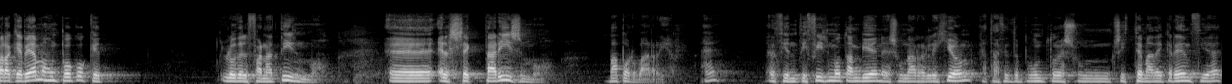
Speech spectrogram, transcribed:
Para que veamos un poco que lo del fanatismo, eh, el sectarismo va por barrios. ¿eh? El cientifismo también es una religión, que hasta cierto punto es un sistema de creencias,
